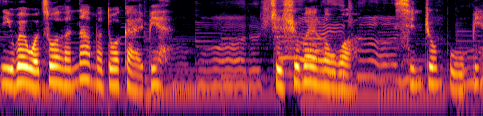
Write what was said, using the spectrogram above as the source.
你为我做了那么多改变，只是为了我心中不变，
